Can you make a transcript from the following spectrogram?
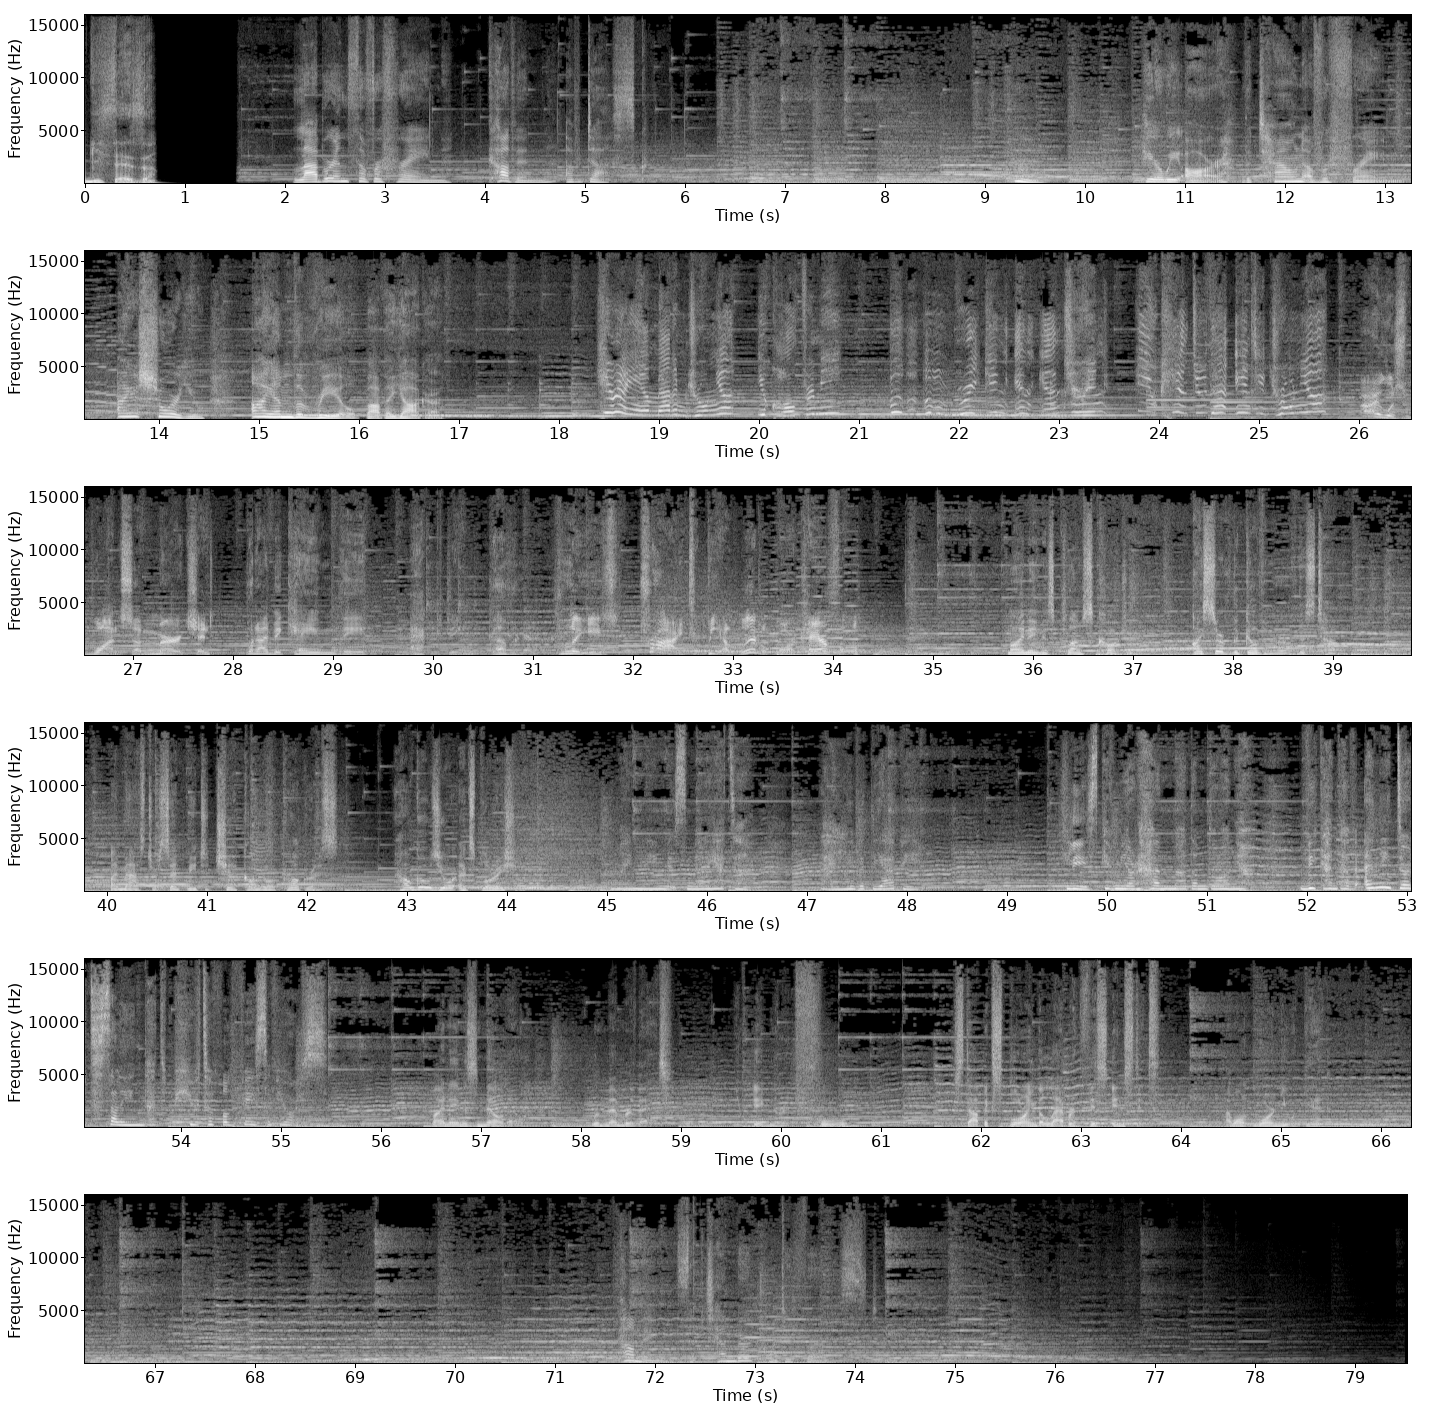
Guy 16. Labyrinth of Refrain, Coven of Dusk. Hmm. Here we are, the town of Refrain. I assure you, I am the real Baba Yaga. Here I am, Madame Dronya. You called for me? B- b- breaking and entering? You can't do that, Auntie Dronya! I was once a merchant, but I became the acting governor. Please, try to be a little more careful. My name is Klaus Carter. I serve the governor of this town. My master sent me to check on your progress. How goes your exploration? My name is Marietta. I live at the Abbey. Please give me your hand, Madame Dronya. We can't have any dirt sullying that beautiful face of yours. My name is Neldo. Remember that, you ignorant fool. Stop exploring the labyrinth this instant. I won't warn you again. Coming September 21st.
